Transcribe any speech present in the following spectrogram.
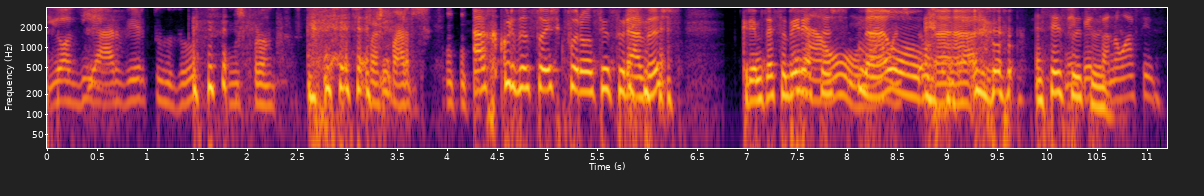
e odiar ver tudo, mas pronto, faz parte. Há recordações que foram censuradas? Queremos é saber Não, essas. não, antes pelo Ah. Acesso Nem a pensar, tudo. não há, cens-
